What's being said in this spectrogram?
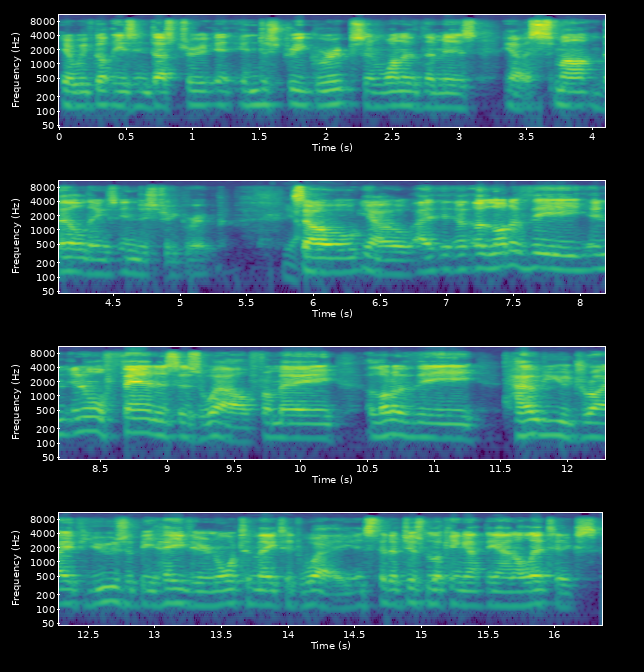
you know, we've got these industry industry groups, and one of them is you know a smart buildings industry group. So you know, a, a lot of the, in, in all fairness as well, from a a lot of the how do you drive user behavior in an automated way instead of just looking at the analytics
